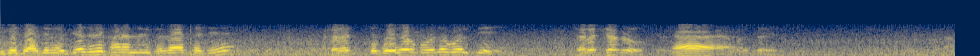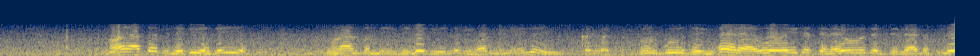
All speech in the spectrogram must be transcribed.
એ કે ચોધરી નો રૂપિયા થશે ખાણા ખગાટ થશે. સરસ તો બોલો બોલો બોલશે. સરસ ઝઘડો. હા. નોય આ તો રિલેટિવ ગઈ હતી ઋણાલ રિલેટિવ એટલે ઋણાલ બંધી ગઈ ખરી વાત. ગુણ અરે એવો ચાલે એવો ચાલે. આ કશું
